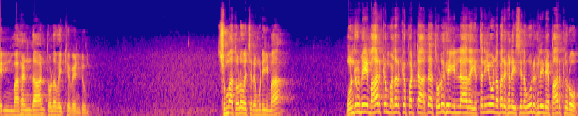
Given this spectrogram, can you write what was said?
என் மகன்தான் தொலை வைக்க வேண்டும். சும்மா தொலை வச்சிட முடியுமா? ஒன்றுமே மார்க்கம் வளர்க்கப்பட்டாத தொழுகை இல்லாத எத்தனையோ நபர்களை சில ஊர்களிலே பார்க்கிறோம்.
